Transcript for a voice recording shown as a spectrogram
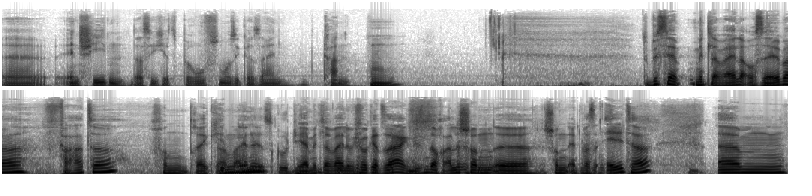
äh, entschieden, dass ich jetzt Berufsmusiker sein kann. Mhm. Du bist ja mittlerweile auch selber Vater von drei Mittlerweile Kindern. ist gut. Ja, mittlerweile, ich wollte gerade sagen, die sind auch alle schon, äh, schon etwas älter. Ähm,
